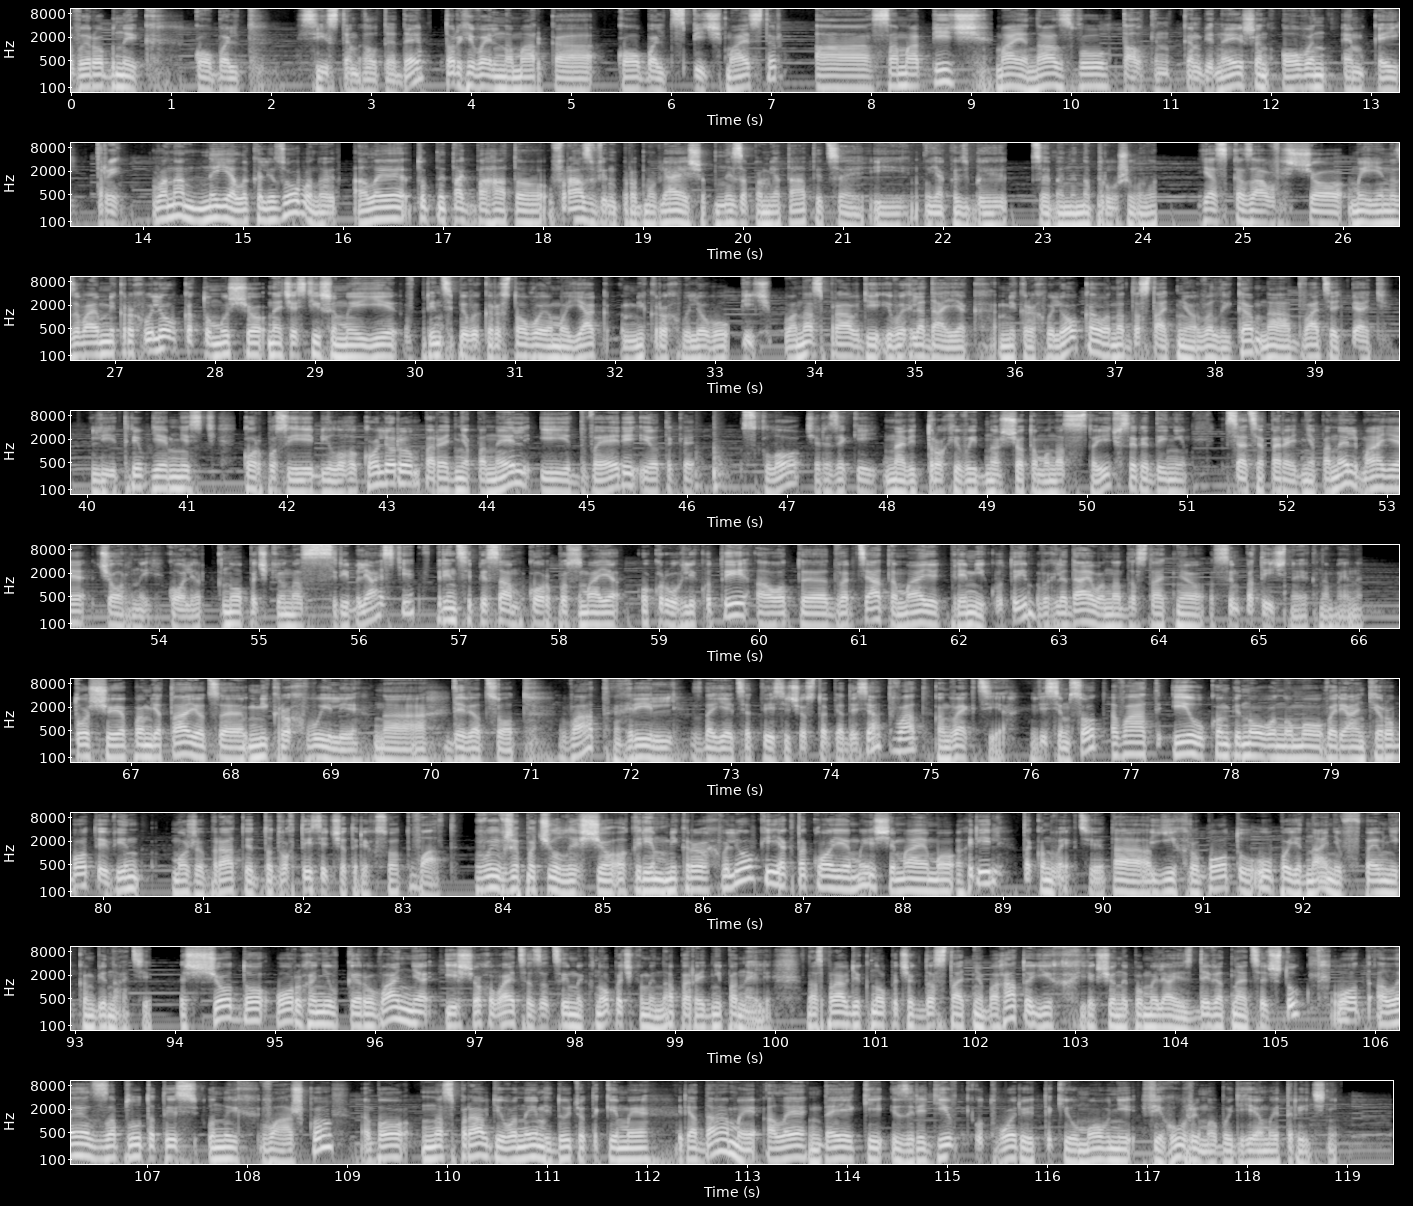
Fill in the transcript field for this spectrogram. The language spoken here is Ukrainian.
Виробник Cobalt System Ltd, торгівельна марка Cobalt Speechmeister. А сама піч має назву Talking Combination Oven MK3. Вона не є локалізованою, але тут не так багато фраз він промовляє, щоб не запам'ятати це і якось би це мене напружувало. Я сказав, що ми її називаємо мікрохвильовка, тому що найчастіше ми її в принципі використовуємо як мікрохвильову піч. Вона справді і виглядає як мікрохвильовка, вона достатньо велика на 25 літрів ємність. Корпус її білого кольору, передня панель і двері, і отаке. Скло, через який навіть трохи видно, що там у нас стоїть всередині. Вся ця передня панель має чорний колір. Кнопочки у нас сріблясті. В принципі, сам корпус має округлі кути, а от е, дверцята мають прямі кути. Виглядає вона достатньо симпатично, як на мене. То, що я пам'ятаю, це мікрохвилі на 900 Вт, гріль, здається, 1150 Вт, конвекція 800 Вт, і у комбінованому варіанті роботи він може брати до 2400 Вт. Ви вже почули, що окрім мікрохвильовки, як такої, ми ще маємо гріль та конвекцію та їх роботу у поєднанні в певній комбінації. Щодо органів керування і що ховається за цими кнопочками на передній панелі. Насправді кнопочок достатньо багато, їх, якщо не помиляюсь, 19 штук. От, але заплутатись у них важко, бо насправді вони йдуть отакими рядами, але деякі із рядів утворюють такі умовні фігури, мабуть, геометричні.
